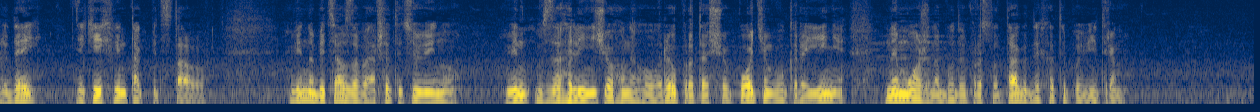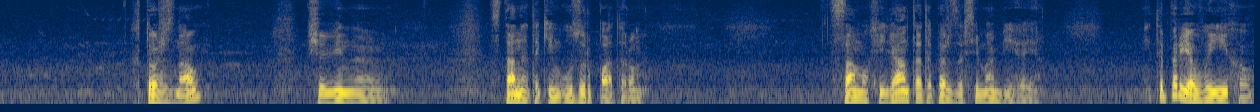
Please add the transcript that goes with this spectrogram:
людей, яких він так підставив. Він обіцяв завершити цю війну. Він взагалі нічого не говорив про те, що потім в Україні не можна буде просто так дихати повітрям. Хто ж знав, що він е, стане таким узурпатором? Сам охілянт, а тепер за всіма бігає. І тепер я виїхав.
